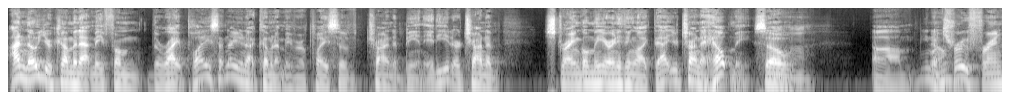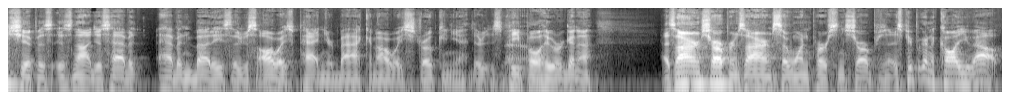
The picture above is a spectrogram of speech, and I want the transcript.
I know you're coming at me from the right place. I know you're not coming at me from a place of trying to be an idiot or trying to strangle me or anything like that. You're trying to help me. So, um, you know, Well, true friendship is, is not just having having buddies. They're just always patting your back and always stroking you. There's people who are gonna, as iron sharpens iron, so one person sharpens. There's people going to call you out.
